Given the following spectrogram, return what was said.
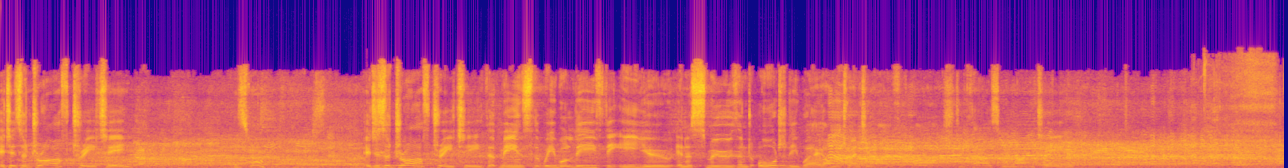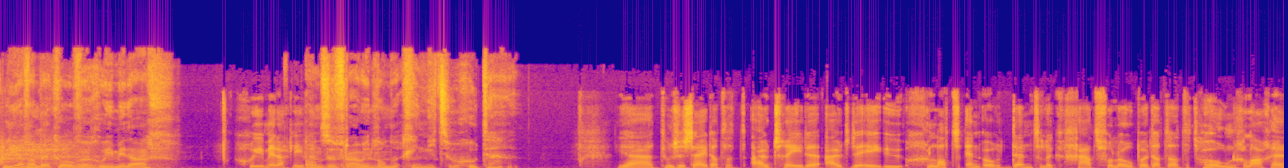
It is a draft treaty. It's not. It is a draft treaty that means that we will leave the EU in a smooth and orderly way on the 29th of March 2019. Lia van Beckhoven, goedemiddag. Goedemiddag, lieve. Onze vrouw in Londen ging niet zo goed, hè? Ja, toen ze zei dat het uittreden uit de EU glad en ordentelijk gaat verlopen. Dat dat het hoongelach, hè?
